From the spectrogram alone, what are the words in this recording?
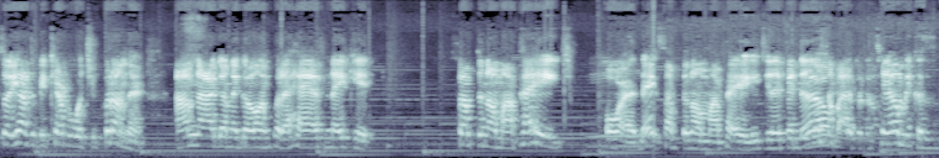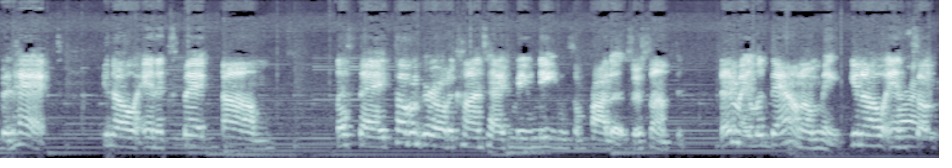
So you have to be careful what you put on there. I'm not gonna go and put a half naked something on my page mm. or a naked something on my page, and if it does, somebody's gonna tell me because it's been hacked, you know, and expect um let's say CoverGirl to contact me needing some products or something. They may look down on me, you know, and right. so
